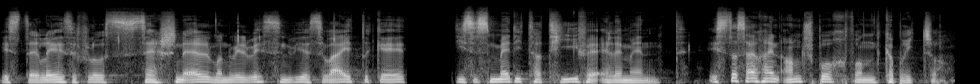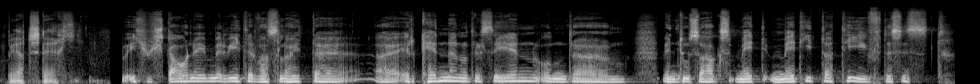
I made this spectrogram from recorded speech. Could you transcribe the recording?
ist der Lesefluss sehr schnell. Man will wissen, wie es weitergeht. Dieses meditative Element, ist das auch ein Anspruch von Capriccio, Bert Sterchi? Ich staune immer wieder, was Leute äh, erkennen oder sehen. Und äh, wenn du sagst med meditativ, das ist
